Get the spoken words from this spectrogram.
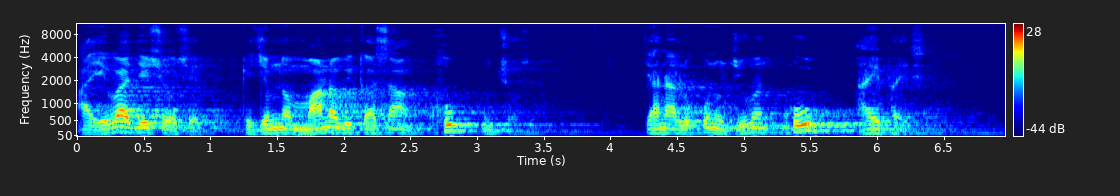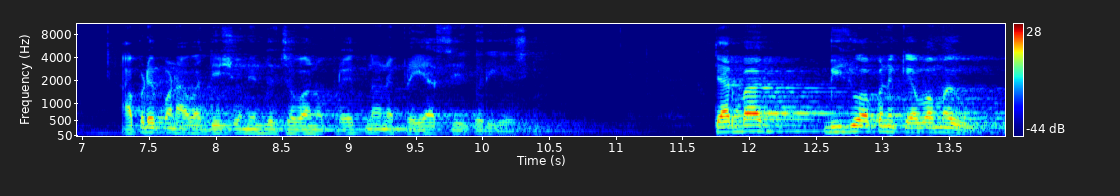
આ એવા દેશો છે કે જેમનો માનવ વિકાસાંક ખૂબ ઊંચો છે. ત્યાંના લોકોનું જીવન ખૂબ હાઈફાઈ છે. આપણે પણ આવા દેશોની અંદર જવાનો પ્રયત્ન અને પ્રયાસ કરીએ છીએ. ત્યારબાદ બીજું આપણને કહેવામાં આવ્યું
